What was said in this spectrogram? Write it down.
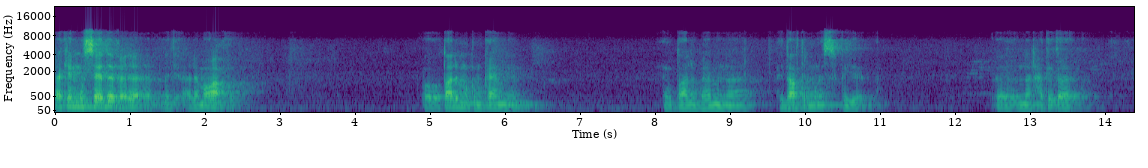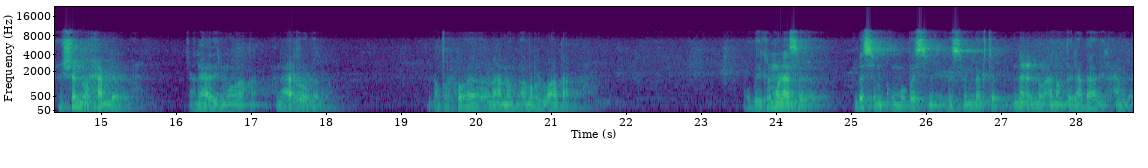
لكن مستهدف على على مواقفه. وطالب منكم كاملين وطالبها من إدارة المنسقية. أن الحقيقة نشنوا حملة على هذه المواقع. نعروها نطرحوها أمام أمر الواقع. وبذيك المناسبة باسمكم وباسمي وباسم المكتب نعلن عن انطلاق هذه الحملة.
